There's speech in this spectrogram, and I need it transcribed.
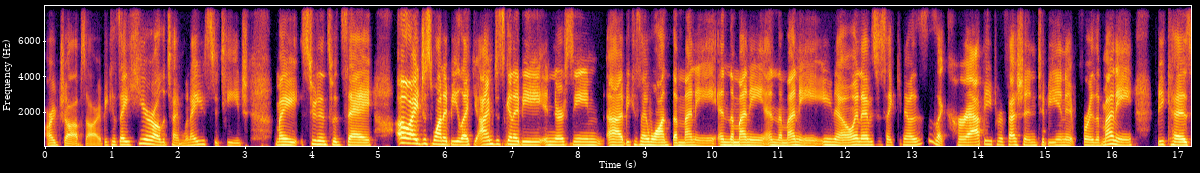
our jobs are because i hear all the time when i used to teach my students would say oh i just want to be like i'm just going to be in nursing uh, because i want the money and the money and the money you know? And i was just like you know this is a crappy profession to be in it for the money because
